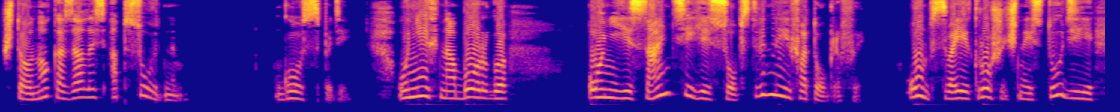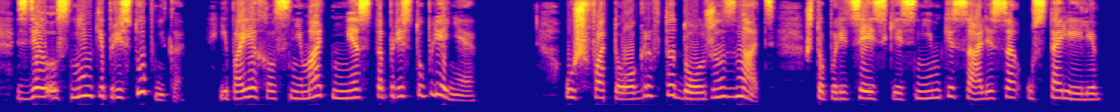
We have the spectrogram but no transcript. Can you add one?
что оно казалось абсурдным. Господи, у них на Борго Оньесанти есть собственные фотографы. Он в своей крошечной студии сделал снимки преступника и поехал снимать место преступления. Уж фотограф-то должен знать, что полицейские снимки Салиса устарели.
